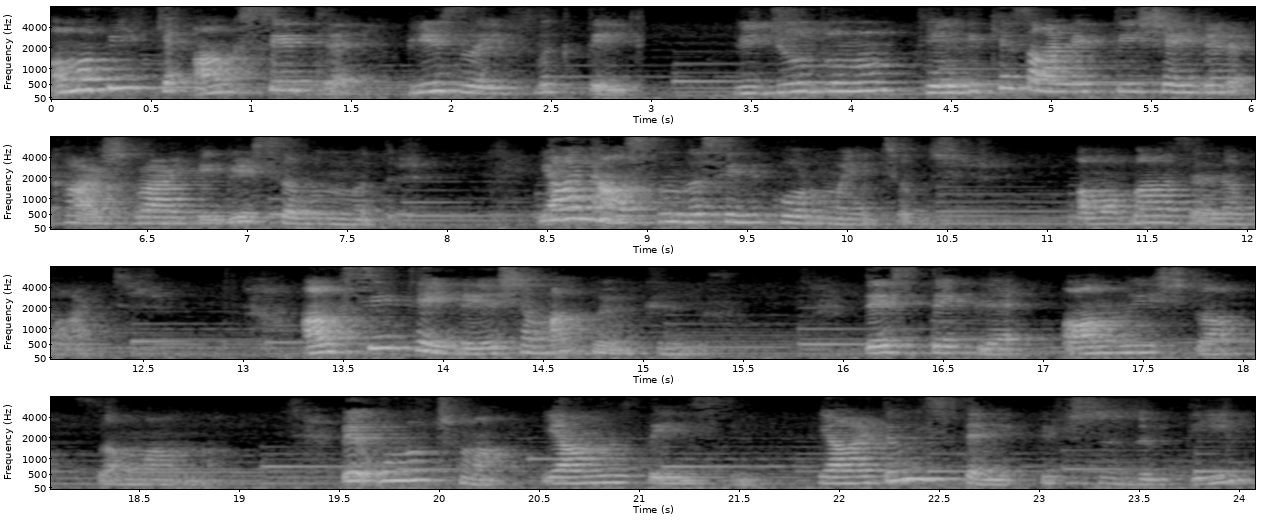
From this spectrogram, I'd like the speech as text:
Ama bil ki anksiyete bir zayıflık değil. Vücudunun tehlike zannettiği şeylere karşı verdiği bir savunmadır. Yani aslında seni korumaya çalışır. Ama bazen abartır. Anksiyeteyle yaşamak mümkündür. Destekle, anlayışla, zamanla. Ve unutma, yalnız değilsin. Yardım istemek güçsüzlük değil,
